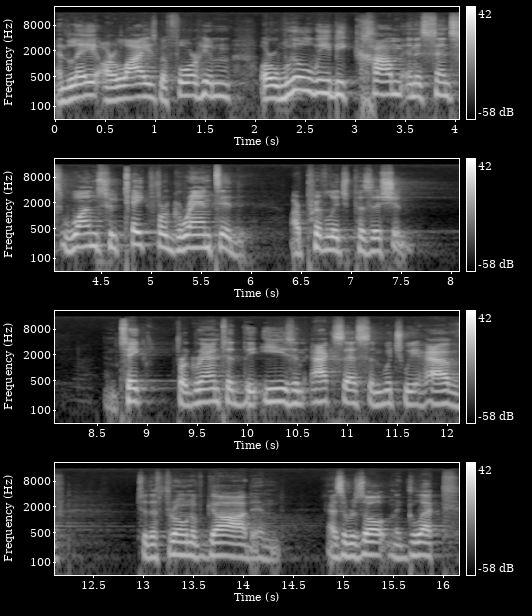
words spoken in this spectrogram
and lay our lives before Him? Or will we become, in a sense, ones who take for granted our privileged position? and take for granted the ease and access in which we have to the throne of God, and as a result, neglect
